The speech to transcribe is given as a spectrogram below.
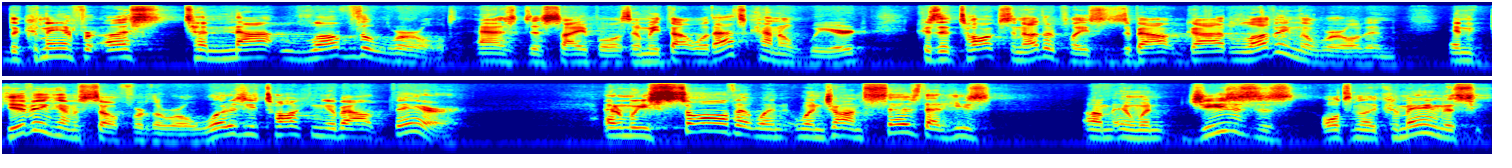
the command for us to not love the world as disciples. And we thought, well, that's kind of weird because it talks in other places about God loving the world and, and giving himself for the world. What is he talking about there? And we saw that when, when John says that, he's, um, and when Jesus is ultimately commanding this,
